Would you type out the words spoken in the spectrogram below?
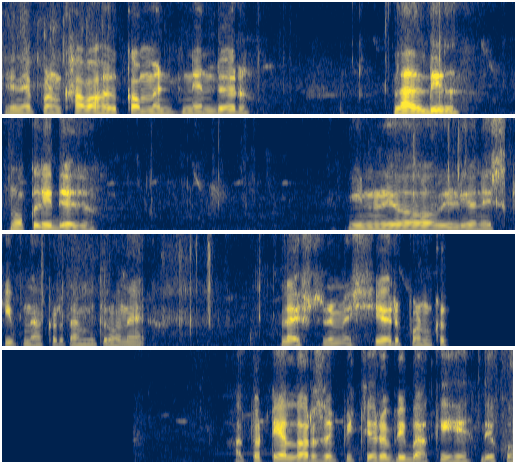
જેને પણ ખાવા હોય કમેન્ટની અંદર લાલ દિલ. મોકલી દેજો. વીડિયો વિડીયોને સ્કીપ ના કરતા મિત્રોને લાઈવ સ્ટ્રીમે શેર પણ કર આ તો ટેલર છે પિક્ચર અભી બાકી હે દેખો.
